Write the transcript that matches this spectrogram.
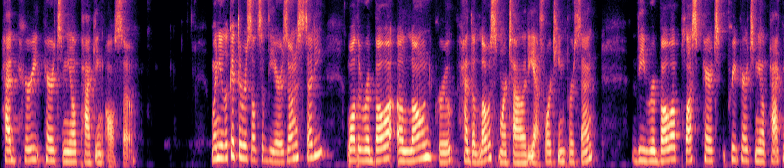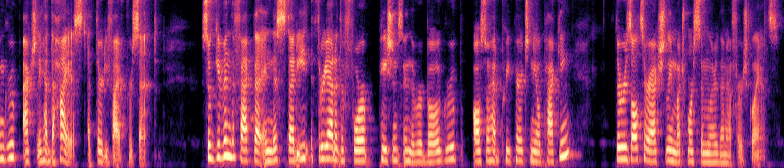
had preperitoneal packing also. When you look at the results of the Arizona study, while the REBOA alone group had the lowest mortality at 14%, the REBOA plus preperitoneal packing group actually had the highest at 35%. So, given the fact that in this study, three out of the four patients in the REBOA group also had preperitoneal packing, the results are actually much more similar than at first glance.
